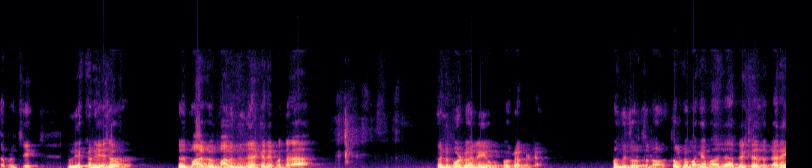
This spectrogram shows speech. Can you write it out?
తప్పించి నువ్వు ఎక్కడ చేసావు మాకు మా మీద నిందడానికే రేపు పొద్దున వెన్నుపోటు అని ఒక ప్రోగ్రాం పెట్టాం. మంది తోలుతున్నావు. తోలుకో మాకేం బాధ అభ్యర్థి లేదు. కానీ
